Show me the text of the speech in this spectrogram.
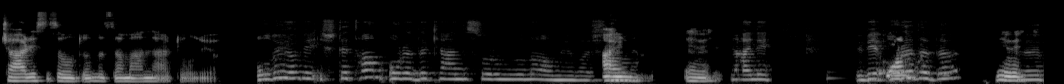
Çaresiz olduğumuz zamanlar da oluyor. Oluyor ve işte tam orada kendi sorumluluğunu almaya başlamak. Aynen. Evet. Yani ve orada da evet.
